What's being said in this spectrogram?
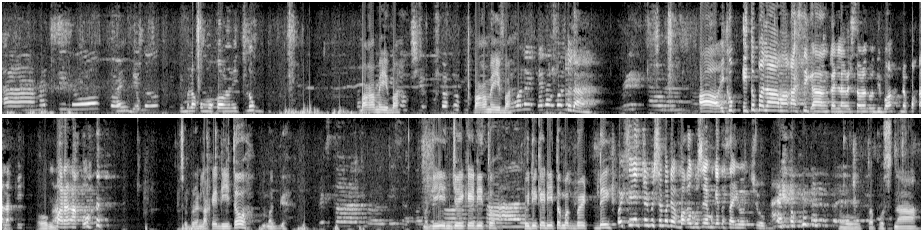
Ah, hot kilo, Ay, corn hindi. kilo. Hindi mo lang kumukaw ng itlog. Baka may iba. Baka may iba. Wala, kaya wala. Ito. Restaurant. Ah, ito, ito pala mga kastig ang kanilang restaurant, o di ba? Napakalaki. Oo nga. Parang ako. Sobrang laki dito. Mag Restaurant. Mag enjoy kayo dito. Pwede kayo dito mag-birthday. Oy, si interview sa madam, baka gusto niya makita sa YouTube. Oh, tapos na.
